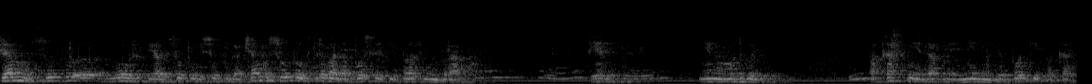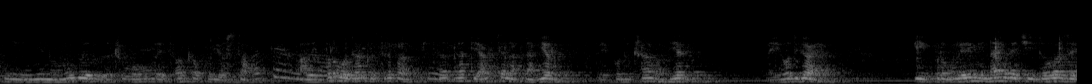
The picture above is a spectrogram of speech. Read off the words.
Čemu supru, e, muž, jeli, suprug i supruga, čemu suprug treba da posveti pažnju u braku? Vjeri, njenom odgoju. Pa kasnije, dakle, njenom ljepoti, pa kasnije njenom ugledu, da čuva ugled svakako i ostalo. Ali prvo, dakle, treba dati akcenat na vjeru, da je podučava vjeru, da je odgaja. I problemi najveći dolaze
